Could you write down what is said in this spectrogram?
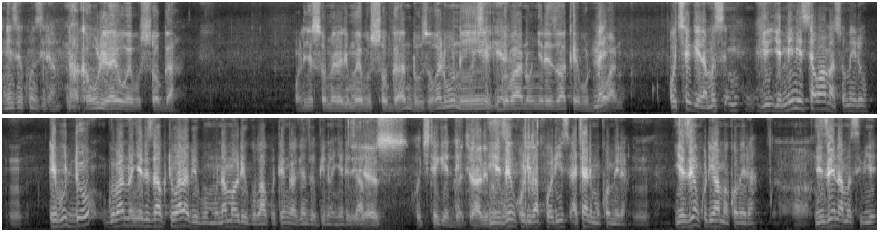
ninze kunziramu. Nakawulirayo webusoga wali essomero erimu ebusoga nduuzo waliwo Kitegeera. negwe banoonyerezako ebuddo wano. Okitegeera ye minisita w'amasomero. Ebuddo gwe banonyereza tewalabye gwe munamawulire gwe bakutte nga agenza opinonyereza yes. Okitegedde. Yenze nkulira poliisi akyali mukomera. Yenze nkulira amakomera. Yenze namusibye.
